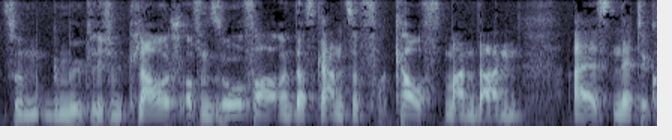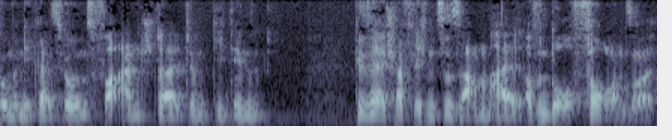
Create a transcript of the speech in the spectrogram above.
zum gemütlichen Plausch auf dem Sofa und das Ganze verkauft man dann als nette Kommunikationsveranstaltung, die den gesellschaftlichen Zusammenhalt auf dem Dorf fördern soll.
